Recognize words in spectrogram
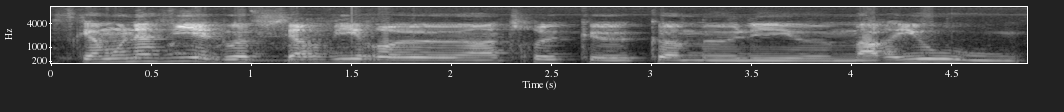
Parce qu'à mon avis, elles doivent servir euh, un truc euh, comme euh, les Mario ou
